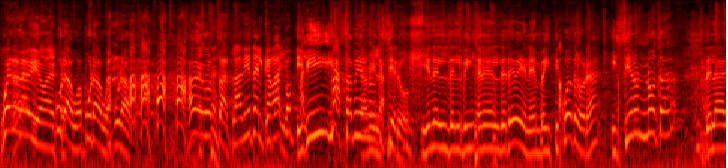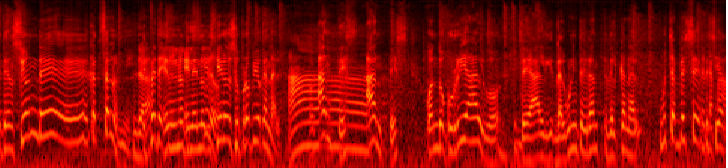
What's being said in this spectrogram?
Buena la vida, maestro. Pura agua, pura agua, pura agua. Déjame contar. La dieta del caballo. Y vi también el noticiero. Y en el, del, en el de TVN, en 24 horas, hicieron nota de la detención de eh. Ya. Espérate, ¿En el en, en el noticiero? de su propio canal. Antes, antes, cuando ocurría algo de, alguien- de algún integrante del canal, muchas veces decían,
